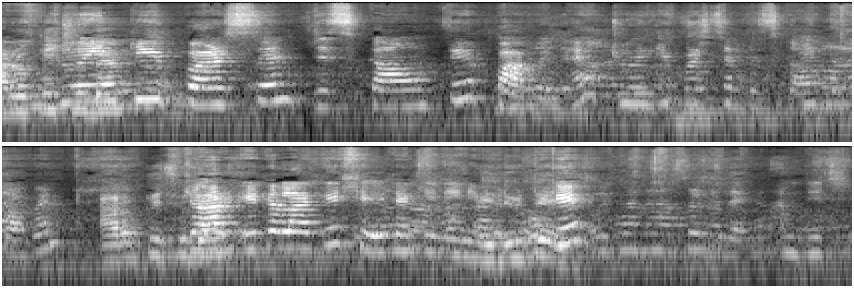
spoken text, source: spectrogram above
আরও কিছু দেন। টোয়েন্টি পার্সেন্ট ডিসকাউন্টে পাবেন হ্যাঁ? টোয়েন্টি পার্সেন্ট ডিসকাউন্টে পাবেন। আরও কিছু যার এটা লাগে সেইটা কিনে নেবেন ওকে? ওইখানে আছে দেখেন আমি দিচ্ছি।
